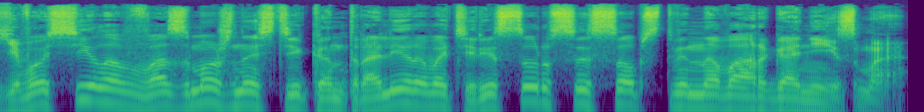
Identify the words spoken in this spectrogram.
Его сила в возможности контролировать ресурсы собственного организма.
